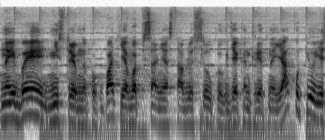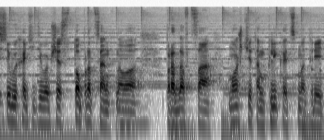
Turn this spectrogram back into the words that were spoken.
на eBay не стрёмно покупать. Я в описании оставлю ссылку, где конкретно я купил, если вы хотите вообще стопроцентного продавца, можете там кликать, смотреть.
